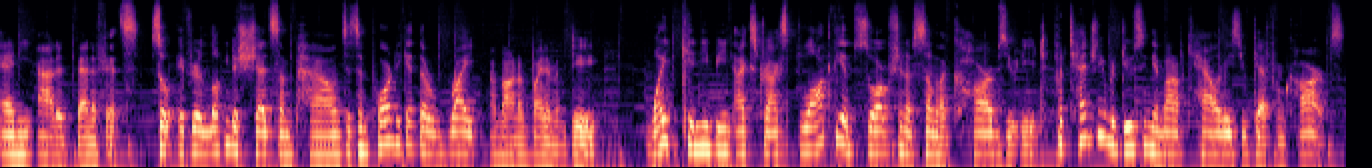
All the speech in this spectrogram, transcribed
any added benefits. So if you're looking to shed some pounds, it's important to get the right amount of vitamin D. White kidney bean extracts block the absorption of some of the carbs you eat, potentially reducing the amount of calories you get from carbs.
